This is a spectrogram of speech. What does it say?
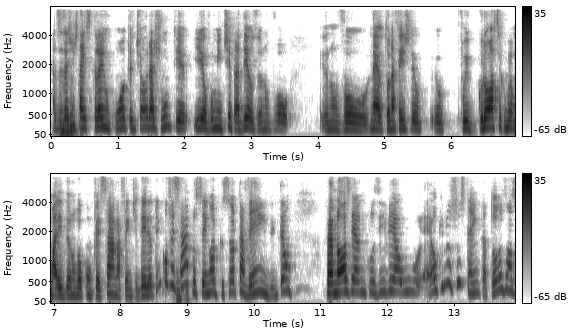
Às vezes uhum. a gente está estranho um com o outro, a gente vai orar junto e, e, eu vou mentir para Deus, eu não vou, eu não vou, né? Eu tô na frente, eu, eu fui grossa com meu marido, eu não vou confessar na frente dele. Eu tenho que confessar uhum. para o Senhor, porque o Senhor está vendo. Então, para nós, é, inclusive, é o, é o que nos sustenta. Todas,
